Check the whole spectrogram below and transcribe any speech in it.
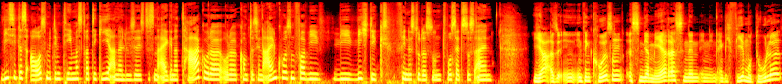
Wie sieht das aus mit dem Thema Strategieanalyse? Ist das ein eigener Tag oder, oder kommt das in allen Kursen vor? Wie, wie wichtig findest du das und wo setzt du es ein? Ja, also in, in den Kursen, es sind ja mehrere, es sind in, in, in eigentlich vier Module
